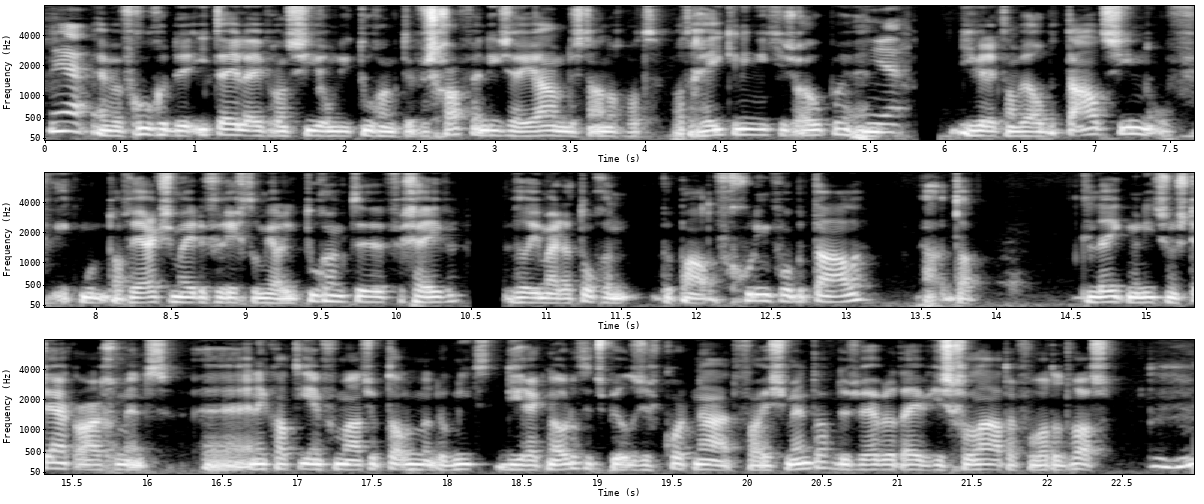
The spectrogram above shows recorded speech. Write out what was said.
Ja. En we vroegen de IT-leverancier om die toegang te verschaffen. En die zei ja, maar er staan nog wat, wat rekeningetjes open. En Ja. die wil ik dan wel betaald zien. Of ik moet dat werkzaamheden verrichten om jou die toegang te vergeven. Wil je mij daar toch een bepaalde vergoeding voor betalen? Nou, dat leek me niet zo'n sterk argument. Eh, en ik had die informatie op dat moment ook niet direct nodig. Dit speelde zich kort na het faillissement af. Dus we hebben dat eventjes gelaten voor wat het was. Mhm.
